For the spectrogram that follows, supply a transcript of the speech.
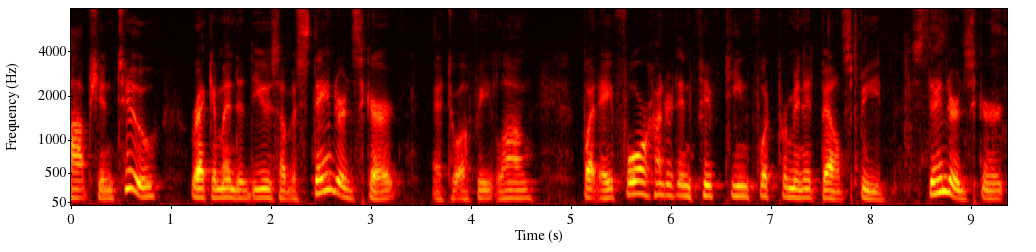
Option 2 recommended the use of a standard skirt at 12 feet long, but a 415 foot per minute belt speed. Standard skirt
